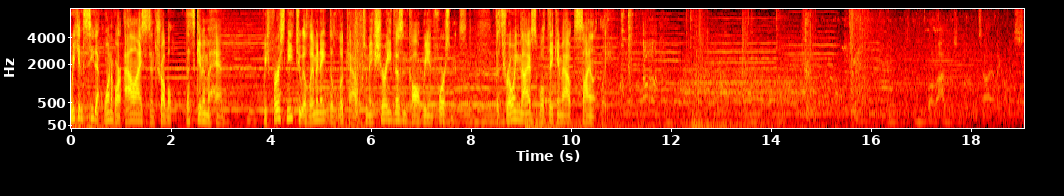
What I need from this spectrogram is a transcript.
We can see that one of our allies is in trouble. Let's give him a hand. We first need to eliminate the lookout to make sure he doesn't call reinforcements. The throwing knives will take him out silently. Well, that doesn't entirely honest.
